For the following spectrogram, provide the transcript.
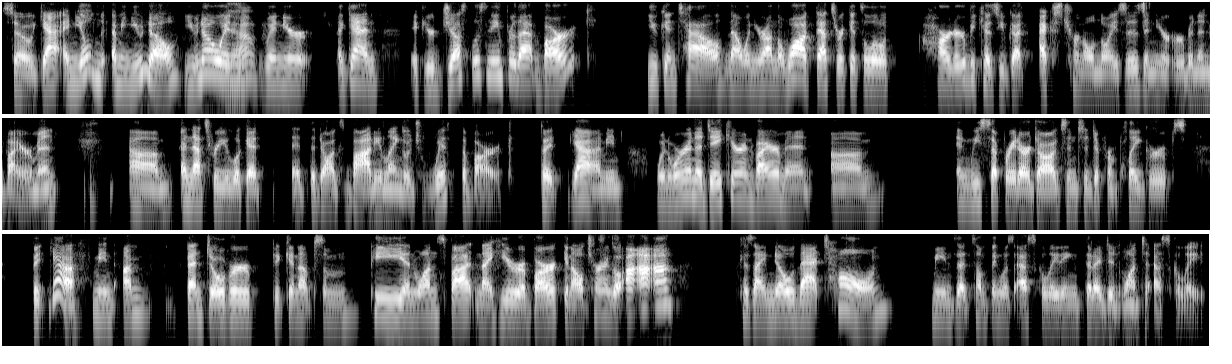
So yeah and you'll i mean you know you know when yeah. when you're again if you're just listening for that bark you can tell. Now when you're on the walk that's where it gets a little harder because you've got external noises in your urban environment. Um, and that's where you look at at the dog's body language with the bark. But yeah i mean when we're in a daycare environment um, and we separate our dogs into different play groups. But yeah i mean i'm bent over picking up some pee in one spot and i hear a bark and i'll turn and go uh uh uh because i know that tone means that something was escalating that i didn't want to escalate.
